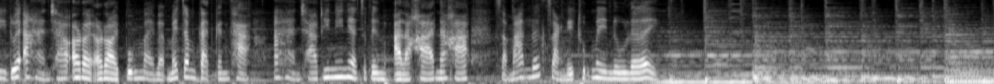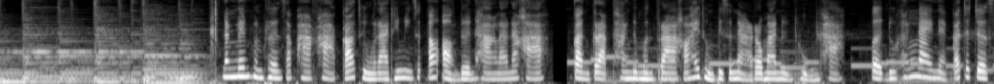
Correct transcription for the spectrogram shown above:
ดีๆ ด้วยอาหารเช้าอร่อยๆ ปรุงใหม่แบบไม่จำกัดกันค่ะ อาหารเช้าที่นี่เนี่ยจะเป็นแบบอาราคาร์ทนะคะ สามารถเลือกสั่งได้ทุกเมนูเลยนั่งเล่นเพลินๆสักพักค่ะ ก็ถึงเวลาที่มิงจะต้องออกเดินทางแล้วนะคะ ก่อนกลับทางเดมอนตราเขาให้ถุงปริศนาเรามาหนึ่งถุงค่ะ เปิดดูข้างในเนี่ยก็จะเจอแซ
